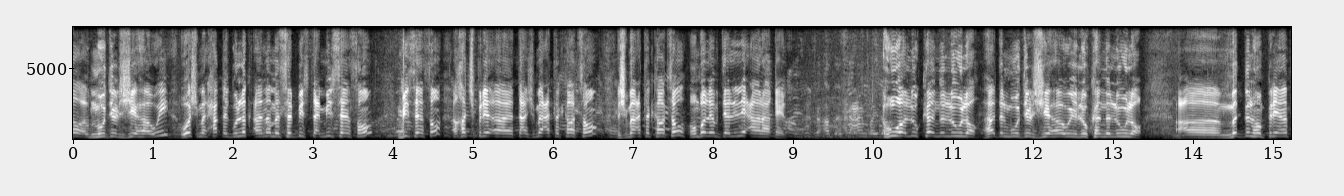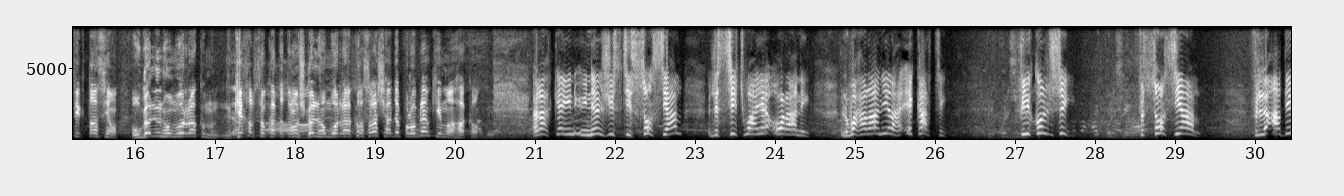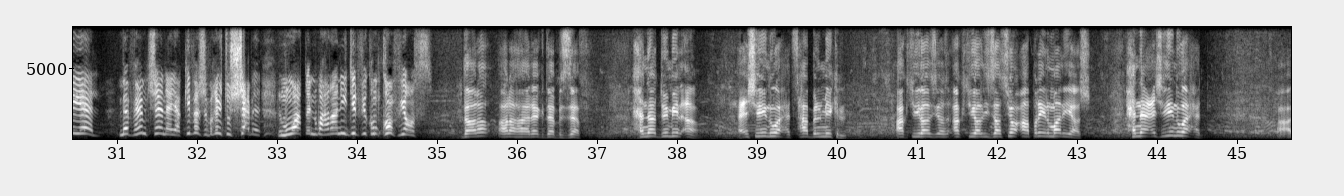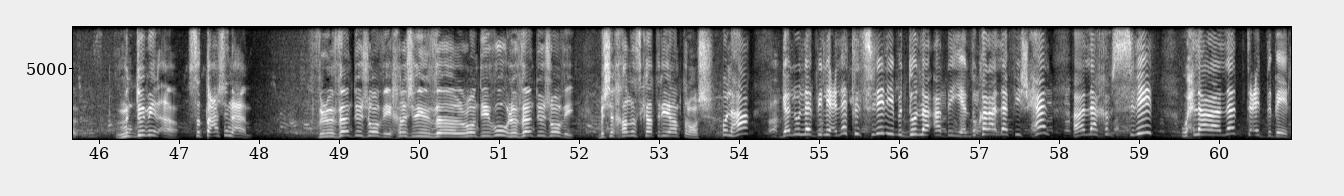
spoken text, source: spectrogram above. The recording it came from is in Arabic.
المدير الجهوي واش من حق يقول لك أنا من service تاع 1500 1500 اخذت تاع جماعة ال 400 جماعة ال 400 هما اللي مدير لي عراقيل هو لو كان الأولى هذا المدير الجهوي لو كان الأولى. آه، مد لهم pré-affectation وقالوا لهم وراكم. كي خلصوا quatre tranches قال لهم وراكم. ما صراش هذا ال problème كيما هكا. راه كاين une injustice sociale لل citoyen oranais الوهراني راه écarté في كل شيء. في ال social. في ال AADL ما فهمتش أنايا. كيفاش بغيتوا الشعب المواطن الوهراني يدير فيكم confiance الاداره راها راكدة بزاف. حنا 2001 20 واحد صحاب الميكل. actualisation après ال mariage حنا 20 واحد. من 2001 16 عام. في le 22 جونفي خرج لي rendez-vous le 22 جونفي باش نخلص كاتريام ترونش قولها. قالوا لا بلي على ثلاث سنين يبدوا لنا اديال دوكا راه لا في شحال. راه لا خمس سنين. وحنا لا تعد بين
